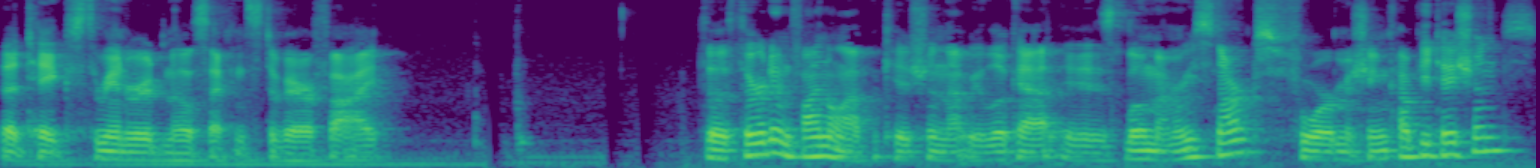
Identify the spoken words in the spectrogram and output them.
that takes 300 milliseconds to verify. The third and final application that we look at is low memory snarks for machine computations.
